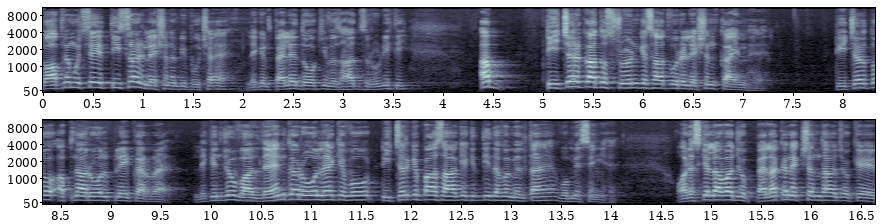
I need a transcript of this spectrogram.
تو آپ نے مجھ سے تیسرا ریلیشن ابھی پوچھا ہے، لیکن پہلے دو کی وضاحت ضروری تھی۔ اب ٹیچر کا تو اسٹوڈنٹ کے ساتھ وہ ریلیشن قائم ہے۔ ٹیچر تو اپنا رول پلے کر رہا ہے، لیکن جو والدین کا رول ہے کہ وہ ٹیچر کے پاس آ کے کتنی دفعہ ملتا ہے، وہ مسنگ ہے۔ اور اس کے علاوہ جو پہلا کنیکشن تھا، جو کہ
